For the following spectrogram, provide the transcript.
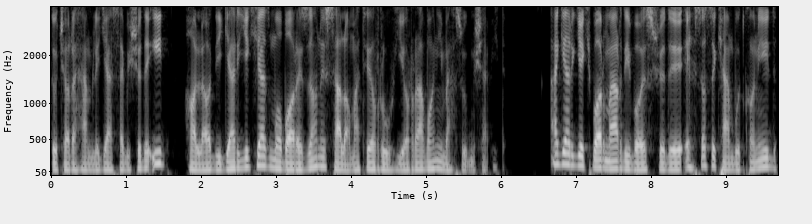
دچار حمله عصبی شده اید حالا دیگر یکی از مبارزان سلامت روحی و روانی محسوب می شوید. اگر یک بار مردی باعث شده احساس کمبود کنید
